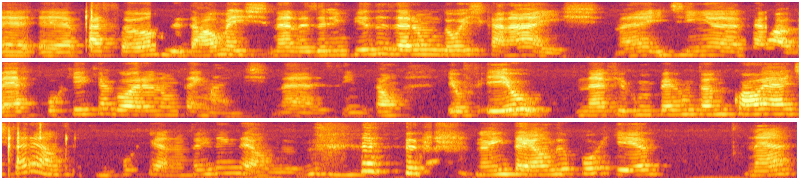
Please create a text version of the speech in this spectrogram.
é, é, passando e tal, mas né, nas Olimpíadas eram dois canais, né, e uhum. tinha canal aberto, por que, que agora não tem mais, né, assim, então, eu, eu né, fico me perguntando qual é a diferença, assim, por quê? Não estou entendendo, não entendo por que né,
